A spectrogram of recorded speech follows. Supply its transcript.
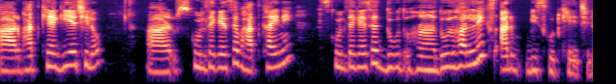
আর ভাত খেয়ে গিয়েছিল। আর স্কুল থেকে এসে ভাত খাইনি। স্কুল থেকে এসে দুধ হ্যাঁ, দুধ হরলিক্স আর বিস্কুট খেয়েছিল।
